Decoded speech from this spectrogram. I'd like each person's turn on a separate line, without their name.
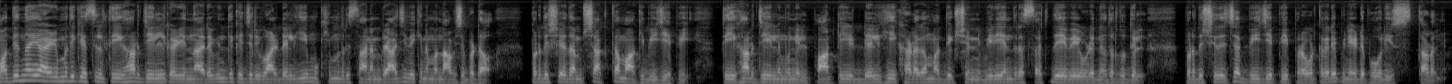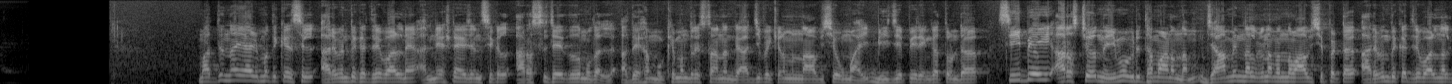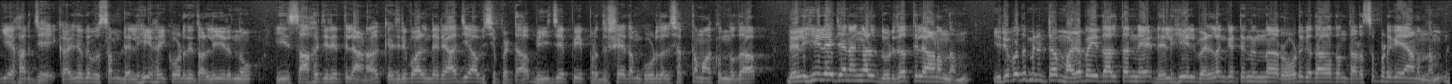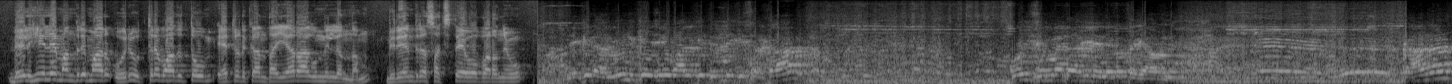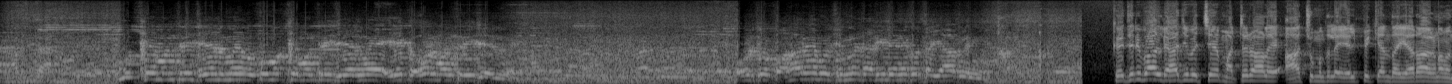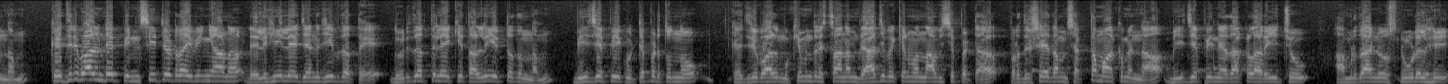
മദ്യനയ അഴിമതി കേസിൽ തീഹാർ ജയിലിൽ കഴിയുന്ന അരവിന്ദ് കെജ്രിവാൾ ഡൽഹി മുഖ്യമന്ത്രി സ്ഥാനം രാജിവെക്കണമെന്നാവശ്യപ്പെട്ട് പ്രതിഷേധം ശക്തമാക്കി ബി ജെ പി. തീഹാർ ജയിലിന് മുന്നിൽ പാർട്ടി ഡൽഹി ഘടകം അധ്യക്ഷൻ വീരേന്ദ്ര സച്ദേവയുടെ നേതൃത്വത്തിൽ പ്രതിഷേധിച്ച ബി പ്രവർത്തകരെ പിന്നീട് പോലീസ് തടഞ്ഞു.
മദ്യനയ അഴിമതി കേസിൽ അരവിന്ദ് കെജ്രിവാളിനെ അന്വേഷണ ഏജൻസികൾ അറസ്റ്റ് ചെയ്തത് മുതൽ അദ്ദേഹം മുഖ്യമന്ത്രി സ്ഥാനം രാജിവെക്കണമെന്ന ആവശ്യവുമായി ബി ജെ പി രംഗത്തുണ്ട്. സി ബി ഐ അറസ്റ്റ് നിയമവിരുദ്ധമാണെന്നും ജാമ്യം നൽകണമെന്നും ആവശ്യപ്പെട്ട് അരവിന്ദ് കെജ്രിവാൾ നൽകിയ ഹർജി കഴിഞ്ഞ ദിവസം ഡൽഹി ഹൈക്കോടതി തള്ളിയിരുന്നു. ഈ സാഹചര്യത്തിലാണ് കെജ്രിവാളിന്റെ രാജി ആവശ്യപ്പെട്ട് ബി പ്രതിഷേധം കൂടുതൽ ശക്തമാക്കുന്നത്. ഡൽഹിയിലെ ജനങ്ങൾ ദുരിതത്തിലാണെന്നും ഇരുപത് മിനിറ്റ് മഴ പെയ്താൽ തന്നെ ഡൽഹിയിൽ വെള്ളം കെട്ടിനിന്ന് റോഡ് ഗതാഗതം തടസ്സപ്പെടുകയാണെന്നും ഡൽഹിയിലെ മന്ത്രിമാർ ഒരു ഉത്തരവാദിത്വവും ഏറ്റെടുക്കാൻ തയ്യാറാകുന്നില്ലെന്നും വീരേന്ദ്ര സച്ദേവ പറഞ്ഞു
लेकिन अरविंद केजरीवाल की दिल्ली की सरकार कोई जिम्मेदारी लेने को तैयार नहीं कारण मुख्यमंत्री जेल में उप मुख्यमंत्री जेल में एक और मंत्री जेल में और जो बाहर है वो जिम्मेदारी लेने को तैयार नहीं है
കെജ്രിവാൾ രാജിവെച്ച് മറ്റൊരാളെ ആ ചുമതല ഏൽപ്പിക്കാൻ തയ്യാറാകണമെന്നും കെജ്രിവാളിന്റെ പിൻസീറ്റ് ഡ്രൈവിംഗ് ആണ് ഡൽഹിയിലെ ജനജീവിതത്തെ ദുരിതത്തിലേക്ക് തള്ളിയിട്ടതെന്നും ബി ജെ പി കുറ്റപ്പെടുത്തുന്നു. കെജ്രിവാൾ മുഖ്യമന്ത്രി സ്ഥാനം രാജിവെക്കണമെന്നാവശ്യപ്പെട്ട് പ്രതിഷേധം ശക്തമാക്കുമെന്ന് ബി ജെ പി നേതാക്കൾ അറിയിച്ചു. അമൃത ന്യൂസ് ന്യൂഡൽഹി.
